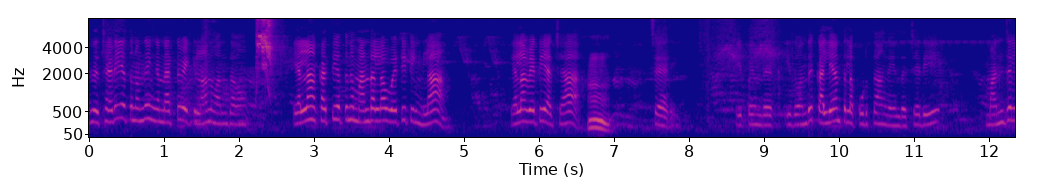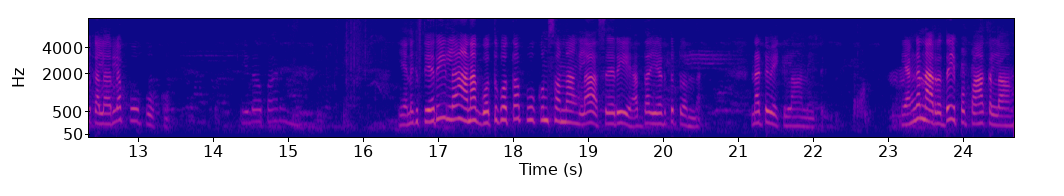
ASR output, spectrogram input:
இந்த செடி எத்தனை வந்து இங்கே நட்டு வைக்கலான்னு வந்தோம். எல்லாம் கத்தி எத்தனை மண்டெல்லாம் வெட்டிட்டீங்களா? எல்லாம் வெட்டியாச்சா? சரி. இப்போ இந்த இது வந்து கல்யாணத்தில் கொடுத்தாங்க இந்த செடி. மஞ்சள் கலரில் பூ பூக்கும். இதோ பாருங்க. எனக்கு தெரியல ஆனால் கொத்து கொத்தா பூக்குன்னு சொன்னாங்களா? சரி அதான் எடுத்துட்டு வந்தேன். நட்டு வைக்கலான்னுட்டு எங்கே நடுறது? இப்போ பார்க்கலாம்.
